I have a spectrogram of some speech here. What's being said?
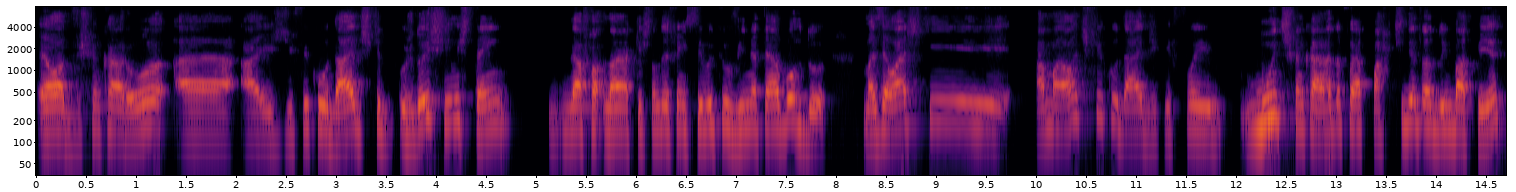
é óbvio, escancarou uh, as dificuldades que os dois times têm na, na questão defensiva que o Vini até abordou. Mas eu acho que a maior dificuldade que foi muito escancarada foi a partida entrada do Mbappé,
